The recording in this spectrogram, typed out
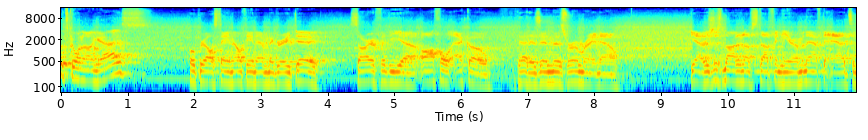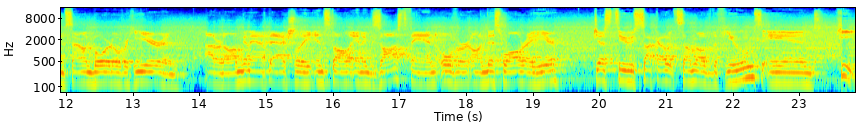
What's going on guys? Hope you're all staying healthy and having a great day. Sorry for the uh, awful echo that is in this room right now. Yeah, there's just not enough stuff in here. I'm gonna have to add some soundboard over here and I don't know, I'm gonna have to actually install an exhaust fan over on this wall right here just to suck out some of the fumes and heat.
